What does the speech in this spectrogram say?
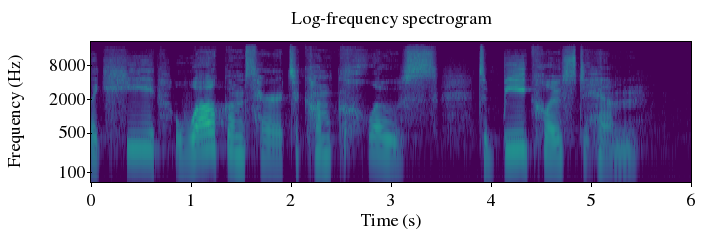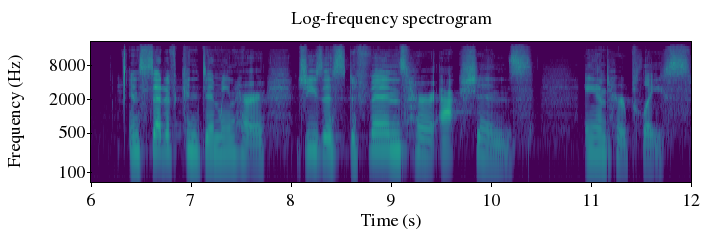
like he welcomes her to come close, to be close to him. Instead of condemning her, Jesus defends her actions and her place.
